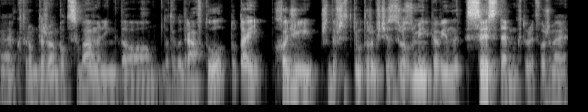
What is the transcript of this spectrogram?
e, którą też Wam podsyłamy link do, do tego draftu, tutaj chodzi przede wszystkim o to, żebyście zrozumieli pewien system, który tworzymy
